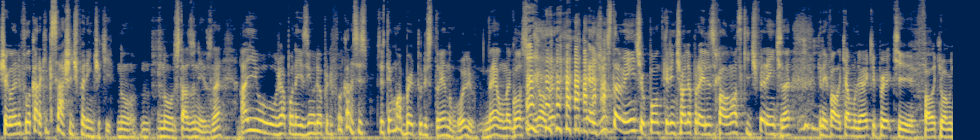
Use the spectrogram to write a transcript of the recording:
chegou nele e falou: Cara, o que, que você acha diferente aqui no, no- nos Estados Unidos, né? Aí o japonesinho olhou para ele e falou: Cara, vocês, vocês têm uma abertura estranha no olho, né? Um negócio meio aberto. é justamente o ponto que a gente olha para eles e fala: Nossa, que diferente, né? Que nem fala que a mulher que, que fala que homem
